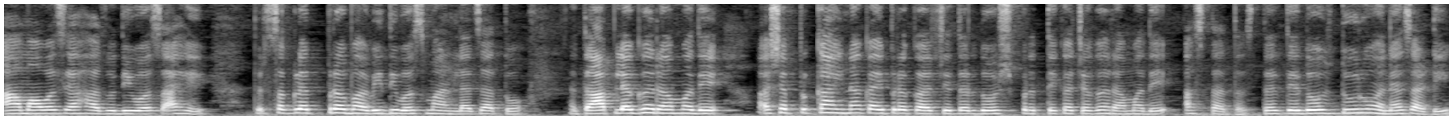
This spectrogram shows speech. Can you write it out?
अमावस्या हा जो दिवस आहे तर सगळ्यात प्रभावी दिवस मानला जातो. आता आपल्या घरामध्ये अशा प्र काही ना काही प्रकारचे तर दोष प्रत्येकाच्या घरामध्ये असतातच. तर ते दोष दूर होण्यासाठी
